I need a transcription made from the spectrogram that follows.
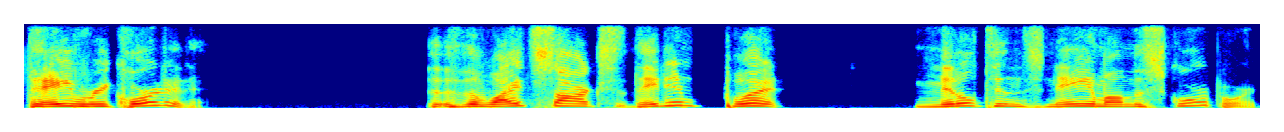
They recorded it. The White Sox, they didn't put Middleton's name on the scoreboard.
